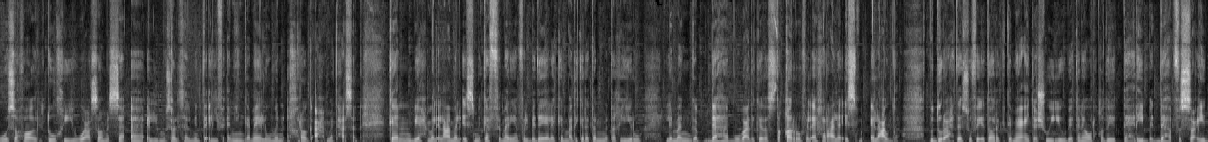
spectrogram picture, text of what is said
وصفاء الطوخي وعصام السقا المسلسل من تأليف أمين جمال ومن إخراج أحمد حسن. كان بيحمل العمل اسم كف مريم في البداية لكن بعد كده تم تغييره لمنجب ذهب وبعد كده استقروا في الآخر على اسم العودة. بتدور أحداثه في إطار اجتماعي تشويقي وبيتناول قضية تهريب الذهب في الصعيد.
